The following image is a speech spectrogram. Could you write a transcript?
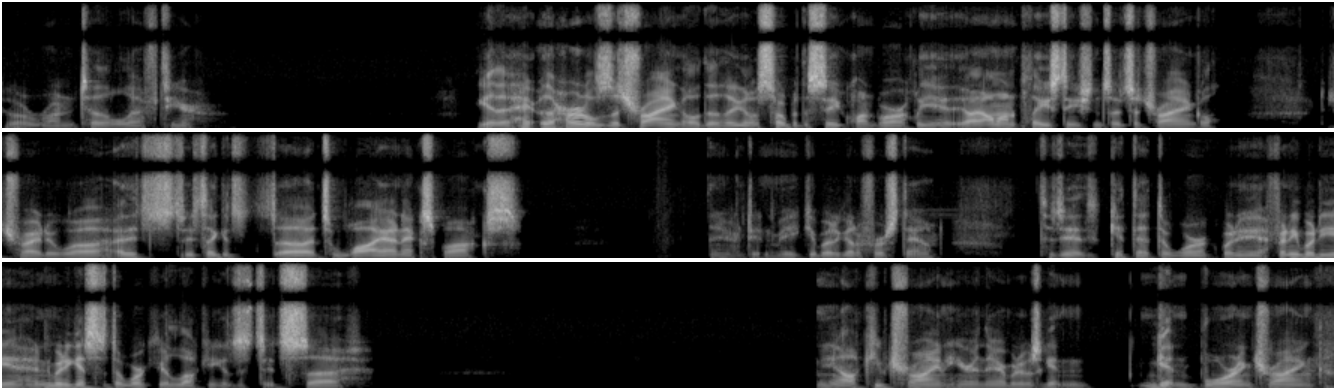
do a run to the left here. Yeah, the the hurdle's a triangle. The, let's hope with the Saquon Barkley. I'm on a PlayStation, so it's a triangle to try to uh it's it's like it's uh it's Y on Xbox. There, I didn't make it, but I got a first down to get that to work. But yeah, if anybody anybody gets it to work, you're lucky because it's it's uh yeah, I'll keep trying here and there, but it was getting getting boring trying.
